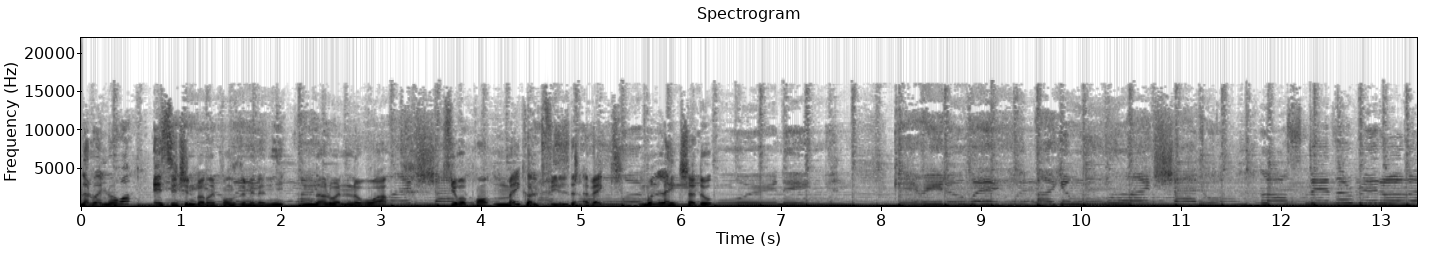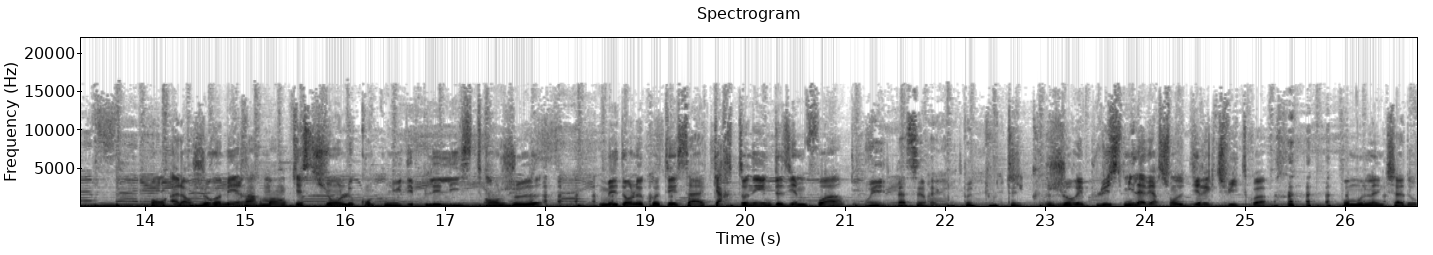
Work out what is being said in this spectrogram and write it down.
Nolwenn Leroy Et c'est une bonne réponse de Mélanie, Nolwenn Leroy, qui reprend Michael Field avec Moonlight Shadow. Bon, alors je remets rarement en question le contenu des playlists en jeu, mais dans le côté ça a cartonné une deuxième fois, Oui, là c'est vrai qu'on peut douter. j'aurais plus mis la version de Direct 8 quoi, pour Moonlight Shadow.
